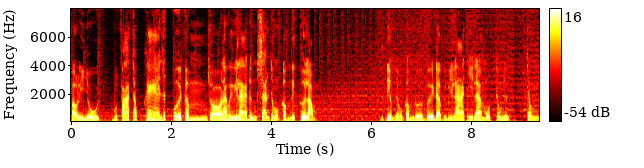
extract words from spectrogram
Paulinho một pha chọc khe rất vừa tầm cho David Villa đứng sẵn trong một cấm để cưới lòng dứt điểm trong một cấm đối với David Villa thì là một trong những trong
